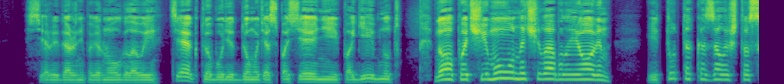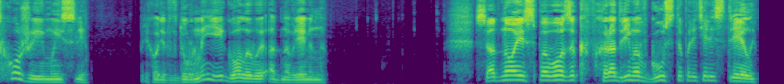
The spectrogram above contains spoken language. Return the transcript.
— серый даже не повернул головы, — те, кто будет думать о спасении, погибнут. — Но почему? — начала была Иовин. И тут оказалось, что схожие мысли приходят в дурные головы одновременно. С одной из повозок в Харадримов густо полетели стрелы.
